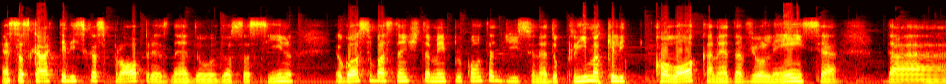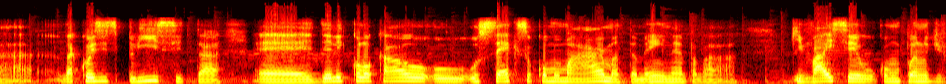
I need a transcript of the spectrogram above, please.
essas características próprias, né, do, do assassino, eu gosto bastante também por conta disso, né, do clima que ele coloca, né, da violência, da, da coisa explícita, é, dele colocar o, o, o, sexo como uma arma também, né, pra, que vai ser como um pano de,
